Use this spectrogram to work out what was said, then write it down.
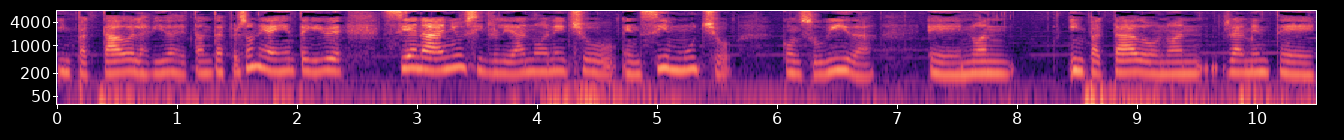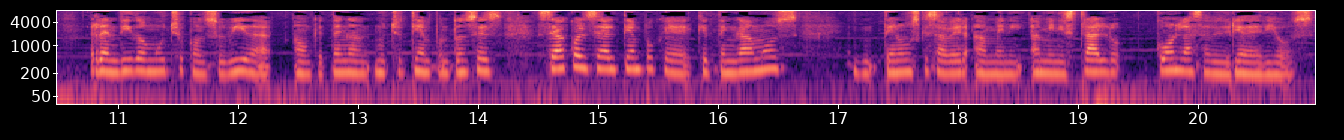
impactado las vidas de tantas personas. Y hay gente que vive 100 años y en realidad no han hecho en sí mucho con su vida. Eh, no han impactado, no han realmente rendido mucho con su vida, aunque tengan mucho tiempo. Entonces, sea cual sea el tiempo que, tengamos, tenemos que saber administrarlo con la sabiduría de Dios.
